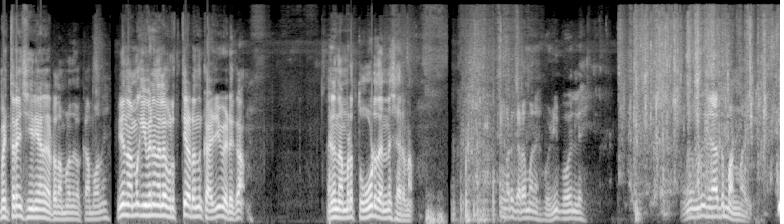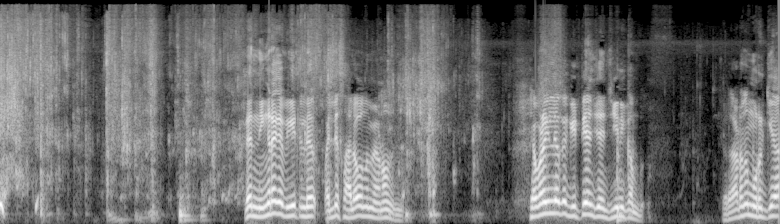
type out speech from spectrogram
അപ്പോൾ ഇത്രയും ശരിയാണ് കേട്ടോ നമ്മൾ വെക്കാൻ പോകുന്നത്. ഇനി നമുക്ക് ഇവനെ നല്ല വൃത്തിയോടെ ഒന്ന് കഴിവെടുക്കാം അതിന് നമ്മുടെ തോട് തന്നെ ശരണം. അങ്ങോട്ട് കിടമനെ വഴി പോയല്ലേ അതുകൊണ്ട് ഇതിനകത്ത് മണ്ണായി. ഇല്ല നിങ്ങളുടെയൊക്കെ വീട്ടിൽ വലിയ സ്ഥലമൊന്നും വേണമെന്നില്ല. എവിടെയെങ്കിലുമൊക്കെ കിട്ടിയാൽ ചെയ്യാം ചീനിക്കമ്പ്. ചെറുതാടൊന്ന് മുറിക്കുക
